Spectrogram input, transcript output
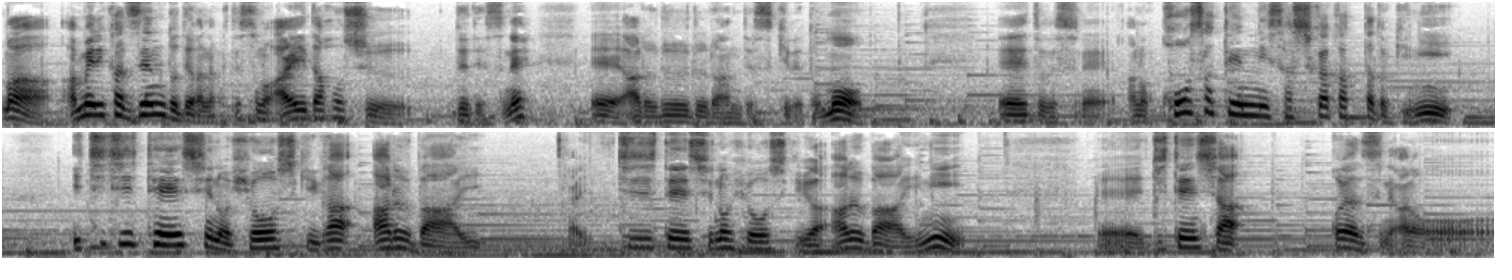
まあアメリカ全土ではなくてそのアイダホ州でですね、えー、あるルールなんですけれどもえ、ー、とですねあの交差点に差し掛かった時に一時停止の標識がある場合、はい、一時停止の標識がある場合に、えー、自転車これはですねあの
